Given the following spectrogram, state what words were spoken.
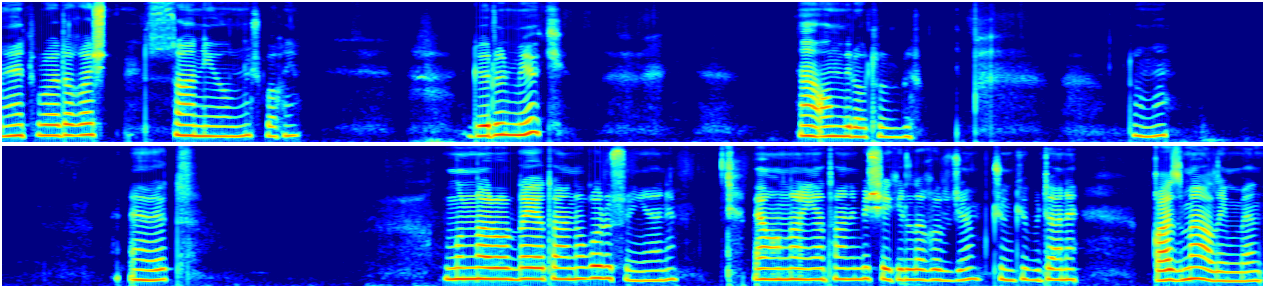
Evet burada kaç saniye olmuş bakayım. Görülmüyor ki. Ha 11.31. Tamam. Evet. Bunlar orada yatağını korusun yani. Ben onların yatağını bir şekilde kıracağım. Çünkü bir tane kazma alayım ben.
